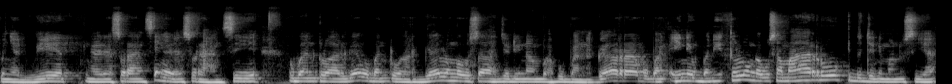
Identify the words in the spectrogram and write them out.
punya duit, nggak ada asuransi, nggak ada asuransi, beban keluarga, beban keluarga, lu nggak usah jadi nambah beban negara, beban ini, beban itu, lu nggak usah maruk gitu jadi manusia.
